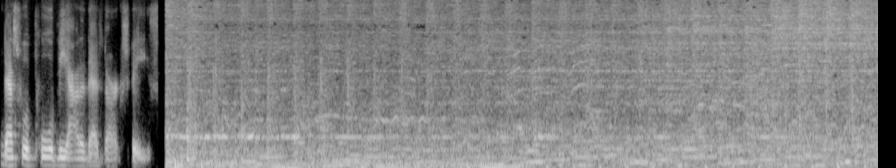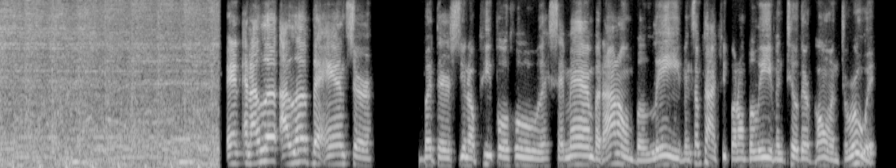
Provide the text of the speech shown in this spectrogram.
That's what pulled me out of that dark space. And, and I love I love the answer but there's you know people who they say man but i don't believe and sometimes people don't believe until they're going through it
